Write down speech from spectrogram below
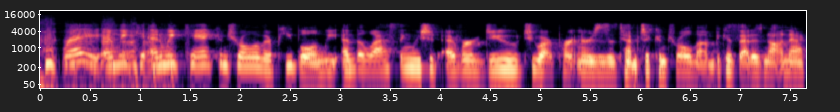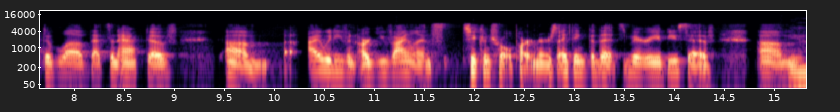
right and we can, and we can't control other people and we and the last thing we should ever do to our partners is attempt to control them because that is not an act of love. That's an act of um, I would even argue violence to control partners. I think that that's very abusive. Um, yeah.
